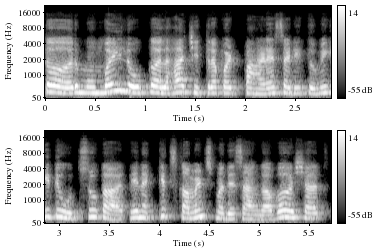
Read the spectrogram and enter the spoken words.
तर मुंबई लोकल हा चित्रपट पाहण्यासाठी तुम्ही किती उत्सुक आहात हे नक्कीच कमेंट्समध्ये सांगा व अशाच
